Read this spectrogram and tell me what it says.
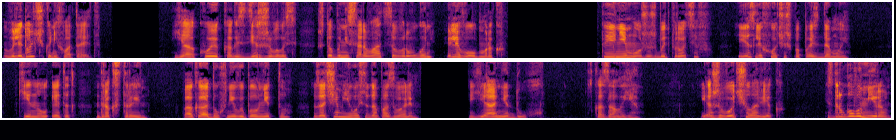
Валидольчика не хватает?» Я кое-как сдерживалась, чтобы не сорваться в ругань или в обморок. «Ты не можешь быть против, если хочешь попасть домой», — кинул этот Дракстрейн, «пока дух не выполнит то, зачем его сюда позвали». «Я не дух», — сказала я. «Я живой человек. Из другого мира».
